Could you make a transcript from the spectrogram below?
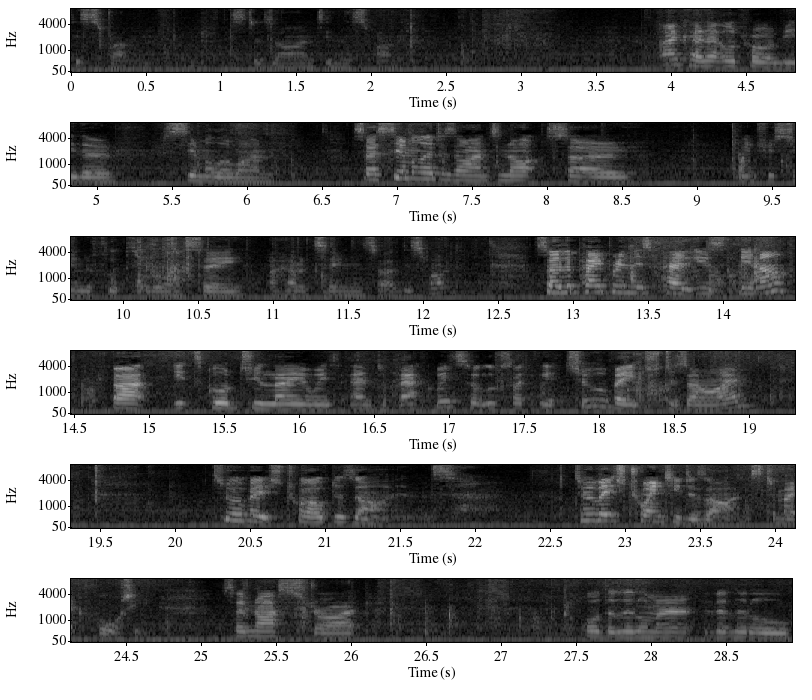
this one. This design's in this one. Okay, that would probably be the similar one. So similar designs, not so interesting to flip through and see. I haven't seen inside this one. So the paper in this pad is thinner, but it's good to layer with and to back with. So it looks like you get two of each design. Two of each 12 designs. Two of each 20 designs to make 40. So nice stripe. Or the little the little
